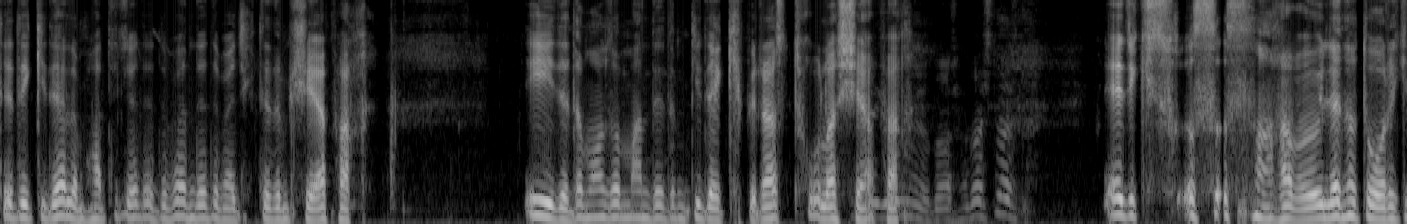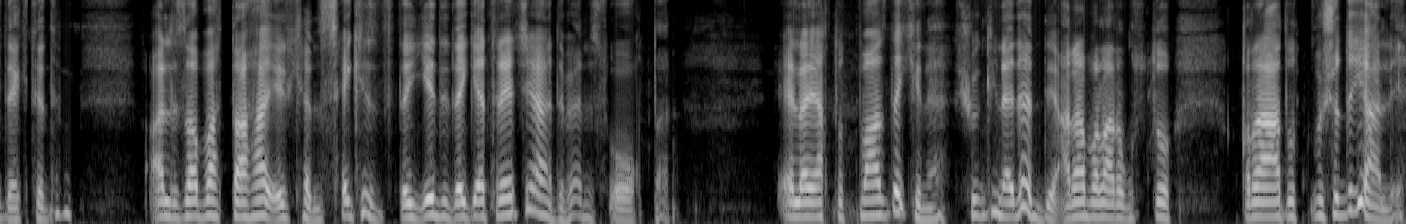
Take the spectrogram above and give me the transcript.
Dedi gidelim Hatice dedi ben dedim ecik dedim şey yapak. İyi dedim o zaman dedim gidek biraz tuğla şey yapak. Arkadaşlar. Ecik ısı ısı hava öğlene doğru gidek dedim. Ali sabah daha erken 8'de 7'de getireceğiydi beni soğukta. El ayak tutmazdı ki ne. Çünkü nedendi? Arabaların üstü kırağı tutmuştu ya Ali.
